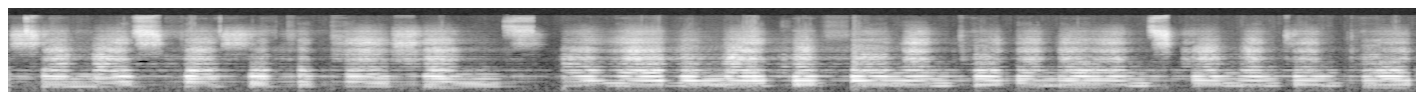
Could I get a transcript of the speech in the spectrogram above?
signal specifications. I have a microphone and an instrument input.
